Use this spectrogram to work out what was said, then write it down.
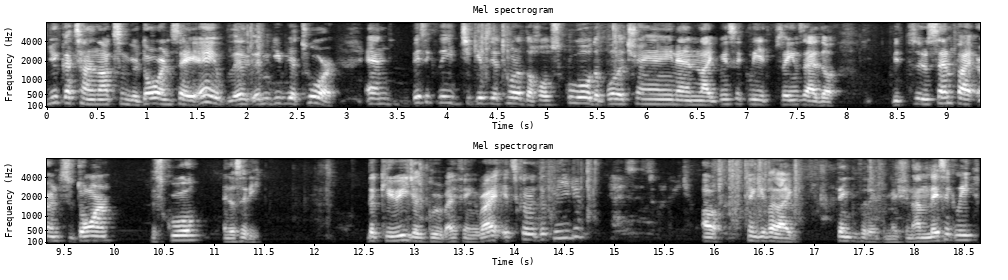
Yuka-tan knocks on your door and say, "Hey, let, let, me give you a tour." And basically, she gives you a tour of the whole school, the bullet train, and like basically it explains that the Mitsuru Senpai earns the dorm, the school, and the city. The Kirija group, I think, right? It's called the Kirija. Yes, it's Kirija. Oh, thank you for like, thank you for the information. And basically,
